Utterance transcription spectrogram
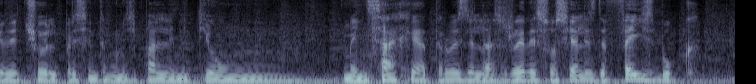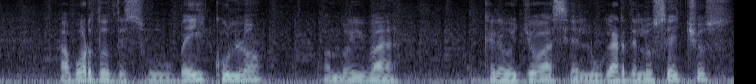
Que de hecho el presidente municipal emitió un mensaje a través de las redes sociales de Facebook a bordo de su vehículo cuando iba, creo yo, hacia el lugar de los hechos.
